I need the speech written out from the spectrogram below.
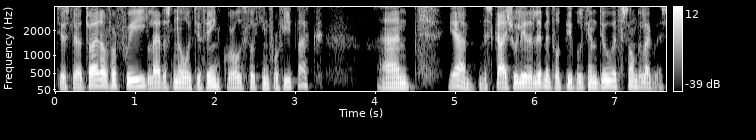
Just try it out for free. Let us know what you think. We're always looking for feedback. And yeah, the sky's really the limit what people can do with something like this.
